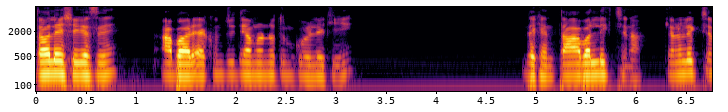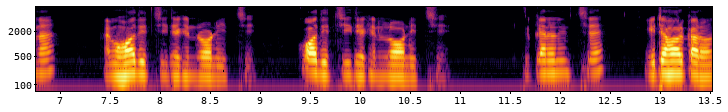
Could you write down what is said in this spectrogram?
তাহলে এসে গেছে। আবার এখন যদি আমরা নতুন করে লিখি, দেখেন তা আবার লিখছে না। কেন লিখছে না? আমি হ দিচ্ছি, দেখেন র নিচ্ছে। ক দিচ্ছি, দেখেন ল নিচ্ছে। তো কেন নিচ্ছে? এটা হওয়ার কারণ,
